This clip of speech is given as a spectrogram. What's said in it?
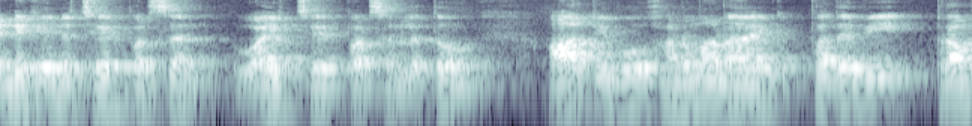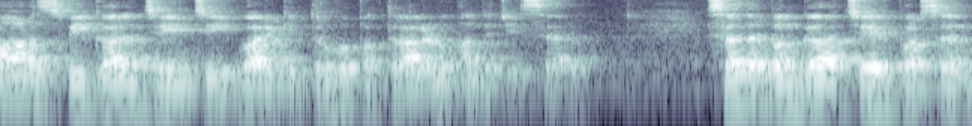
ఎన్నికైన చైర్పర్సన్ వైస్ చైర్పర్సన్లతో ఆర్డీఓ హనుమా నాయక్ పదవి ప్రమాణ స్వీకారం చేయించి వారికి ధృవపత్రాలను అందజేశారు. సందర్భంగా చైర్పర్సన్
